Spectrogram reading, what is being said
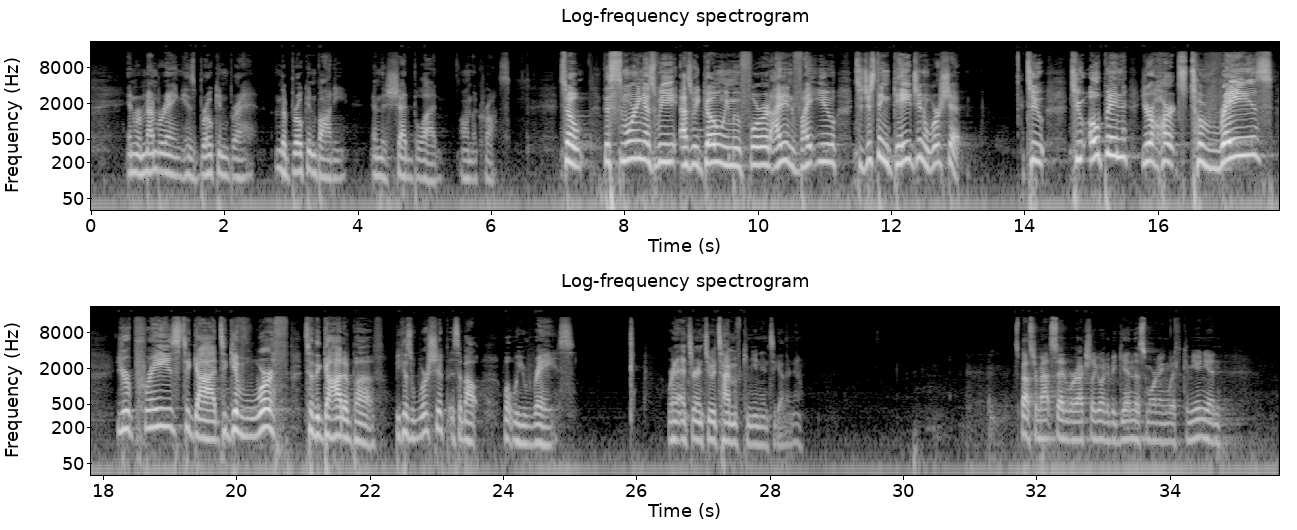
in remembering his broken bread, the broken body, and the shed blood on the cross. So, this morning as we as we go and we move forward, I'd invite you to just engage in worship. To to open your hearts, to raise your praise to God, to give worth to the God above. Because worship is about what we raise. We're going to enter into a time of communion together now. As Pastor Matt said, we're actually going to begin this morning with communion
